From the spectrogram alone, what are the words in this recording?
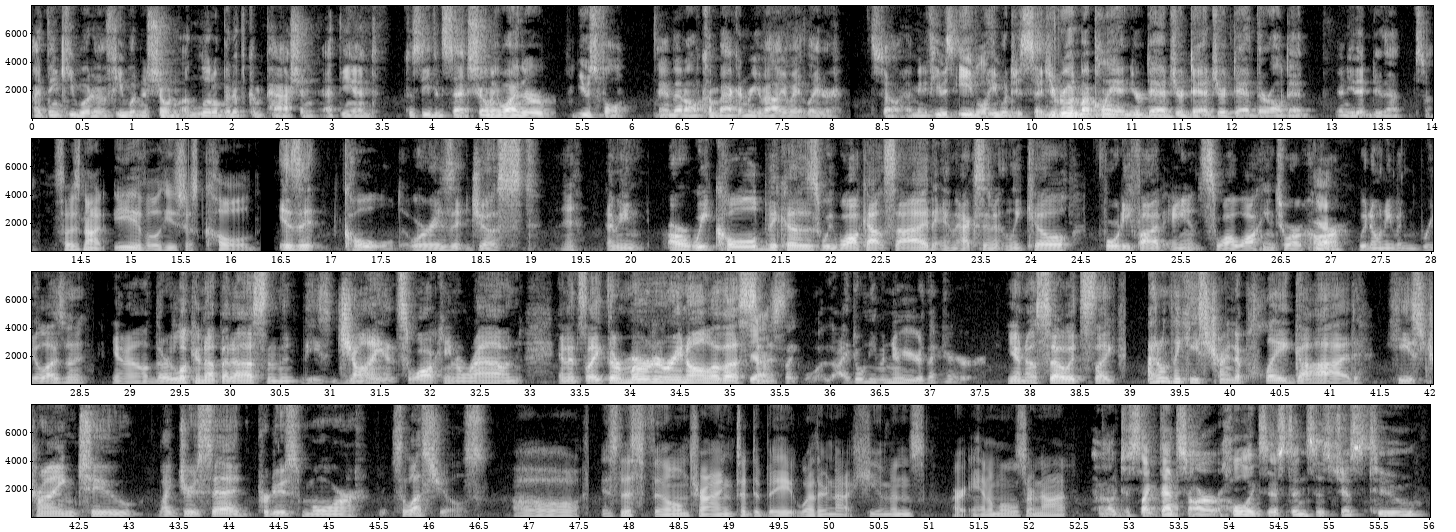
I think he would have he wouldn't have shown a little bit of compassion at the end because he even said, "Show me why they're useful, and then I'll come back and reevaluate later." So, I mean, if he was evil, he would have just said, "You ruined my plan. You're dead. You're dead. You're dead. They're all dead." And he didn't do that. So, So he's not evil, he's just cold. Is it cold or is it just. Eh. I mean, are we cold because we walk outside and accidentally kill 45 ants while walking to our car? We don't even realize it. You know, they're looking up at us and then these giants walking around, and it's like they're murdering all of us. Yeah. And it's like, well, I don't even know you're there. You know, so it's like, I don't think he's trying to play God. He's trying to, like Drew said, produce more celestials. Oh, is this film trying to debate whether or not humans are animals or not? uh, just like that's our whole existence is just to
